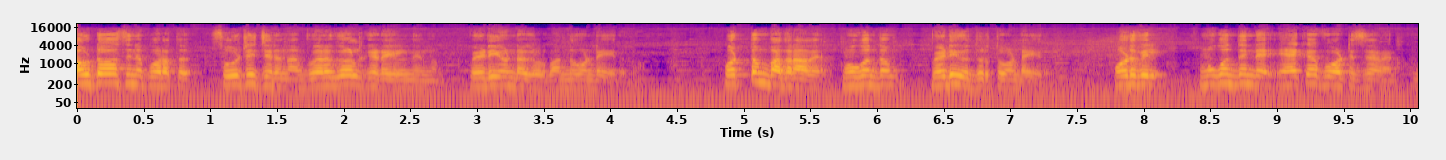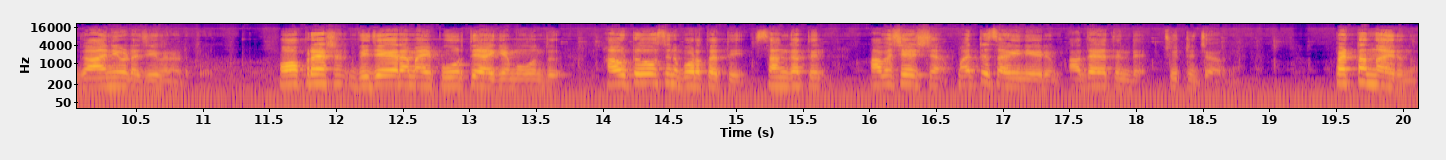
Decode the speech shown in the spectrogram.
ഔട്ട് ഹൗസിന് പുറത്ത് സൂക്ഷിച്ചിരുന്ന വിറകുകൾക്കിടയിൽ നിന്നും വെടിയുണ്ടകൾ വന്നുകൊണ്ടേയിരുന്നു. ഒട്ടും പതറാതെ മുകുന്ദും വെടിയുതിർത്തുകൊണ്ടേയിരുന്നു. ഒടുവിൽ മുകുന്ദിന്റെ എ കെ ഫോർട്ടി സെവൻ ഗാനിയുടെ ജീവനെടുത്തു. ഓപ്പറേഷൻ വിജയകരമായി പൂർത്തിയാക്കിയ മുകുന്ദ് ഔട്ട് ഹൗസിന് പുറത്തെത്തി സംഘത്തിൽ അവശേഷിച്ച മറ്റ് സൈനികരും അദ്ദേഹത്തിന്റെ ചുറ്റും ചേർന്നു. പെട്ടെന്നായിരുന്നു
